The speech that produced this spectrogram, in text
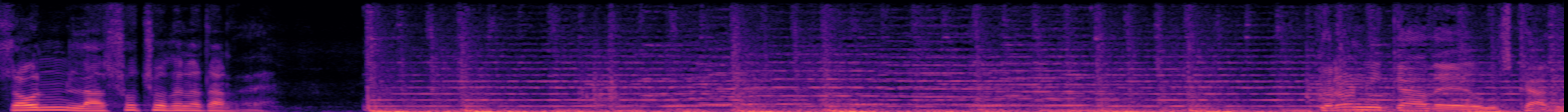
Son las 8 de la tarde. Crónica de Euskadi.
